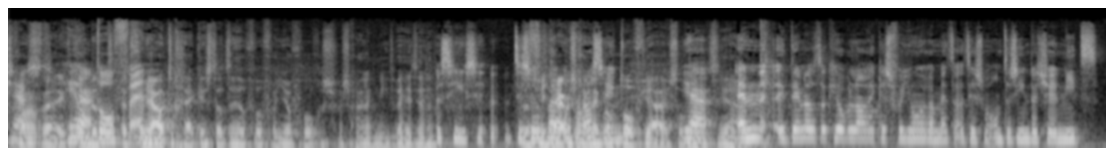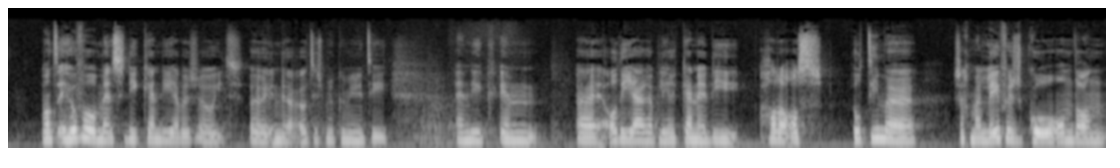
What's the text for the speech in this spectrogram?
juist ik heel dat tof Het voor en- jou te gek is dat heel veel van jouw volgers waarschijnlijk niet weten. Precies. Het is dat heel vind vaak jij waarschijnlijk wel tof juist, of ja. niet? Ja. En ik denk dat het ook heel belangrijk is voor jongeren met autisme om te zien dat je niet. Want heel veel mensen die ik ken, die hebben zoiets eh, in de autisme community. En die ik in eh, al die jaren heb leren kennen, die hadden als ultieme zeg maar, levensgoal om dan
